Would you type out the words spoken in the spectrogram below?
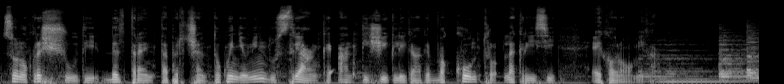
sono cresciuti del 30%, quindi è un'industria anche anticiclica che va contro la crisi economica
